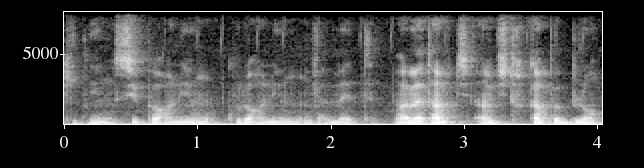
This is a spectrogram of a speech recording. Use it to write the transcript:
Kit néon, support néon, couleur néon. On va mettre, on va mettre un petit, un petit truc un peu blanc.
